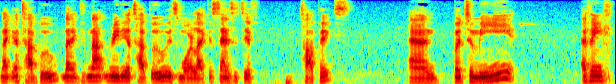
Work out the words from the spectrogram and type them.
like a taboo like not really a taboo. It's more like a sensitive topics and but to me i think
